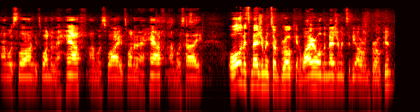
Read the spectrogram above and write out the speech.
amos long. It's one and a half amos wide. It's one and a half amos high. All of its measurements are broken. Why are all the measurements of the Aron broken?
